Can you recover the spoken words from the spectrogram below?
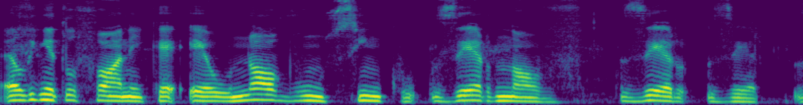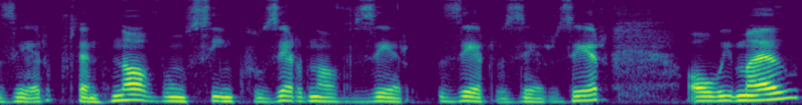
A linha telefónica é o 91509 000, portanto 915090000 ou o e-mail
